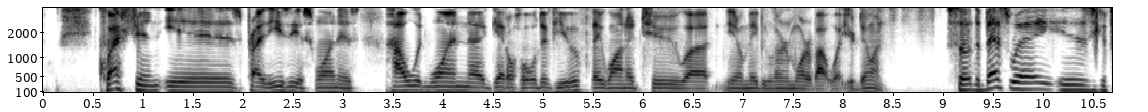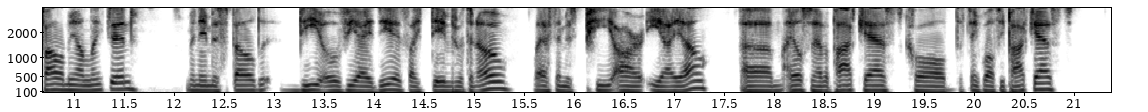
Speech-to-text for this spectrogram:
Question is probably the easiest one is how would one uh, get a hold of you if they wanted to, uh, you know, maybe learn more about what you're doing? So the best way is you can follow me on LinkedIn. My name is spelled D O V I D. It's like David with an O. Last name is P R E I L. Um, I also have a podcast called the Think Wealthy Podcast.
